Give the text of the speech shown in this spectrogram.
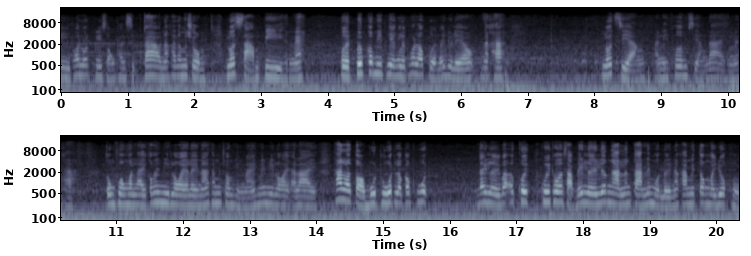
ดีเพราะรถปี 2019 นะคะท่านผู้ชม รถ 3 ปีเห็นไหม เปิดปุ๊บก็มีเพลงเลยเพราะเราเปิดไว้อยู่แล้วนะคะ ลดเสียงอันนี้เพิ่มเสียงได้เห็นไหมคะตรงพวงมาลัยก็ไม่มีรอยอะไรนะท่านผู้ชมเห็นไหมไม่มีรอยอะไร ถ้าเราต่อบลูทูธเราก็พูดได้เลยว่าคุยคุยโทรศัพท์ได้เลยเรื่องงานเรื่องการได้หมดเลยนะคะ ไม่ต้องมายกหู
